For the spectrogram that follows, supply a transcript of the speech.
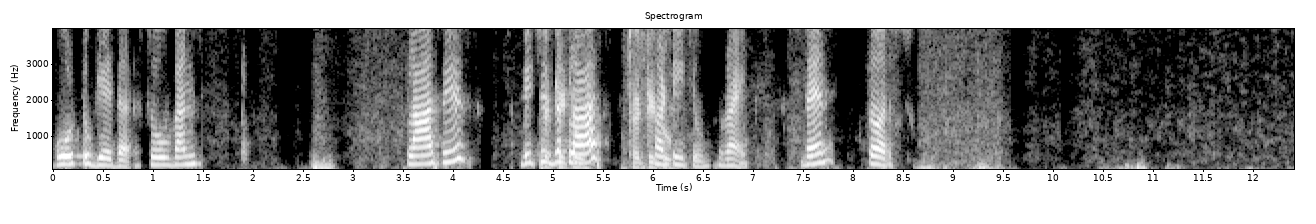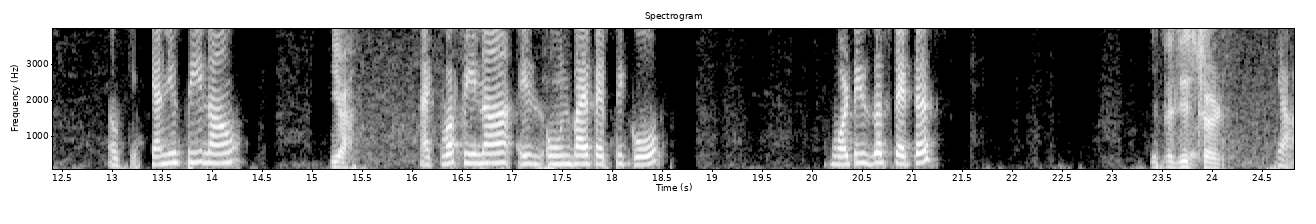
go together. So once class is, which is the class? 32. 32, right. Then search. Okay, can you see now? Yeah. Aquafina is owned by PepsiCo. What is the status? Registered. Yeah,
